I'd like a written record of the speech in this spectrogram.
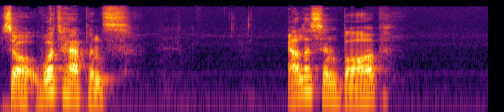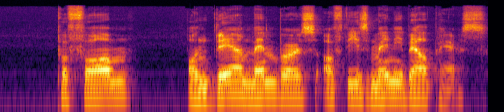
So what happens? Alice and Bob perform on their members of these many bell pairs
